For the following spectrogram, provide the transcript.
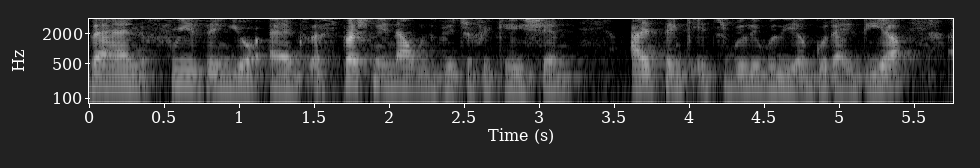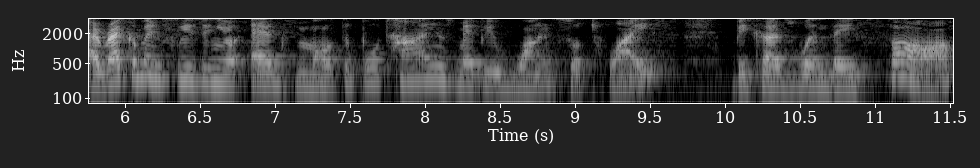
then freezing your eggs, especially now with vitrification, I think it's really, really a good idea. I recommend freezing your eggs multiple times, maybe once or twice, because when they thaw,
